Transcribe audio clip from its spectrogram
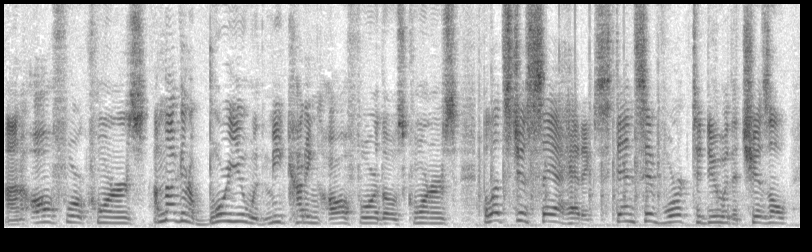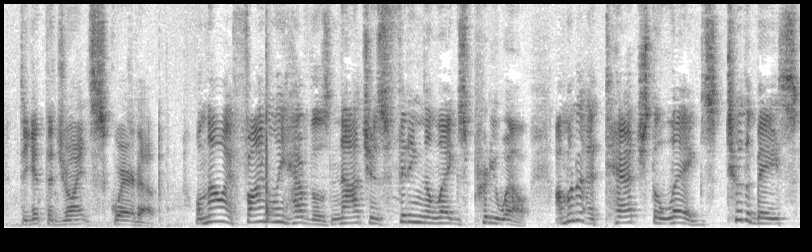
on all four corners. I'm not gonna bore you with me cutting all four of those corners, but let's just say I had extensive work to do with a chisel to get the joints squared up. Well now I finally have those notches fitting the legs pretty well. I'm going to attach the legs to the base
